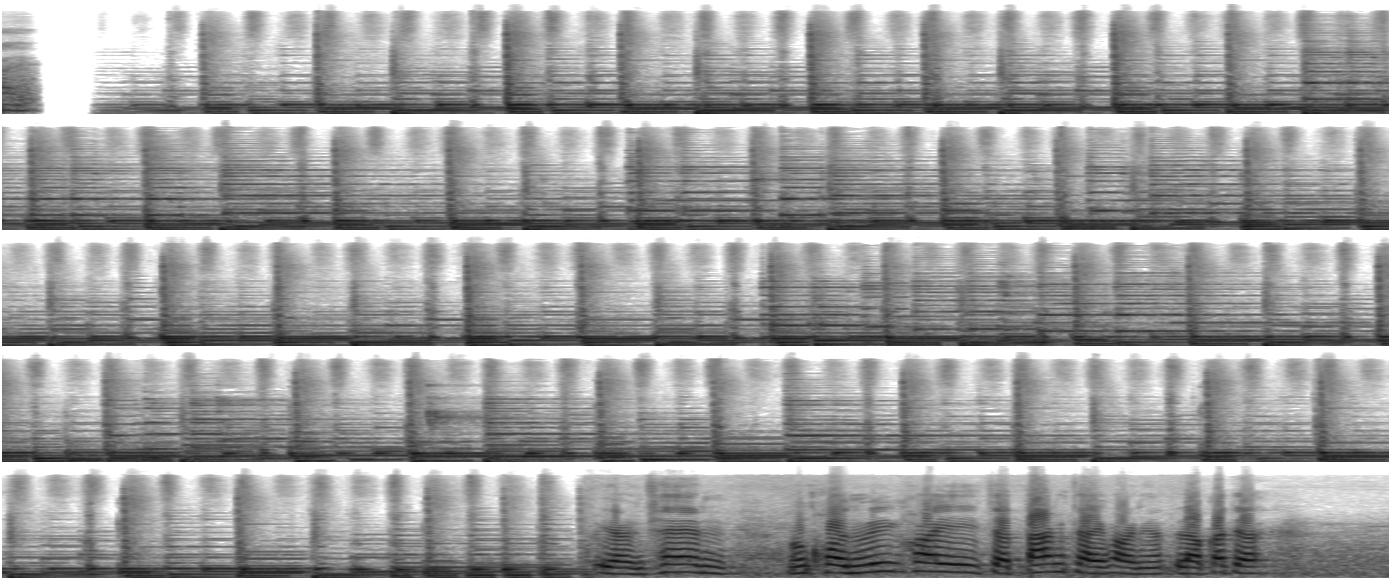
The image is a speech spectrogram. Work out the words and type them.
อย่างเช่นบางคนไม่ค่อยจะตั้งใจฟังเนี่ยเราก็จะ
